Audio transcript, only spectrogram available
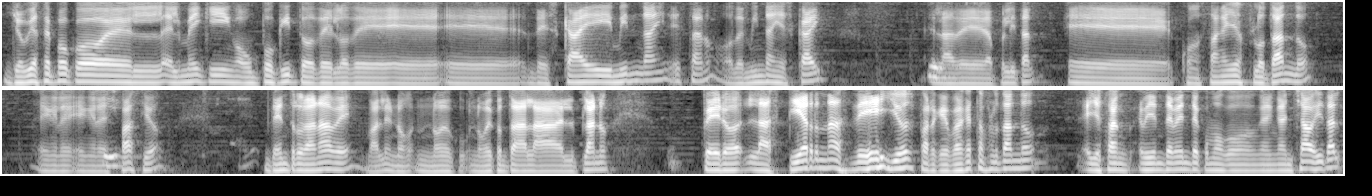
Yo vi hace poco el, el making o un poquito de lo de, eh, de Sky Midnight, esta, ¿no? O de Midnight Sky, Sí. la de la peli tal. eh, cuando están ellos flotando en el, en el Sí. espacio, dentro de la nave, ¿vale? No, no, no voy a contar la- el plano, pero las piernas de ellos, para que parezca que están flotando, ellos están evidentemente como con- enganchados y tal,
